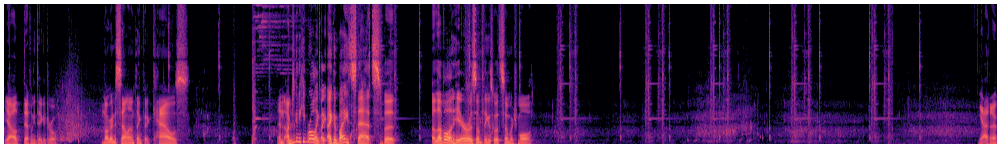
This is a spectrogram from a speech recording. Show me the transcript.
yeah, I'll definitely take a draw. I'm not going to sell anything for cows. And I'm just going to keep rolling. Like, I can buy stats, but a level on here or something is worth so much more. Yeah, I don't know.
